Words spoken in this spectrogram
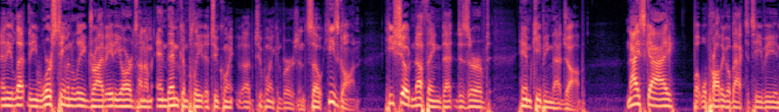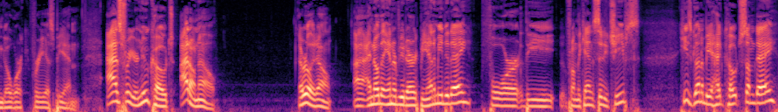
And he let the worst team in the league drive 80 yards on him and then complete a two point, uh, two point conversion. So he's gone. He showed nothing that deserved him keeping that job. Nice guy, but will probably go back to TV and go work for ESPN. As for your new coach, I don't know. I really don't. I, I know they interviewed Eric Bieniemy today for the from the Kansas City Chiefs. He's going to be a head coach someday.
